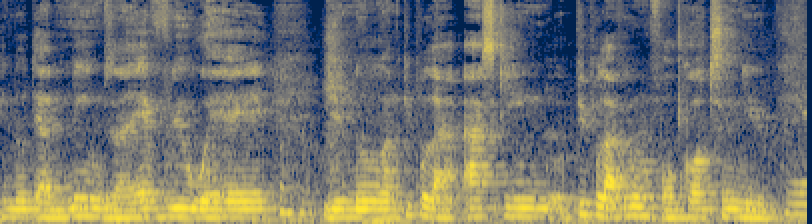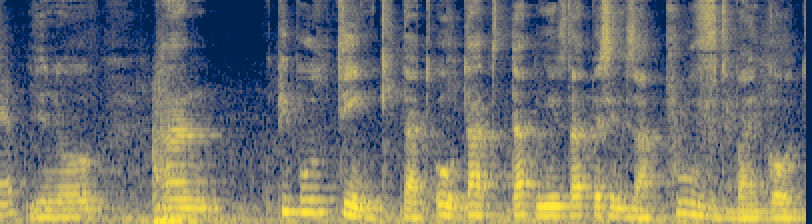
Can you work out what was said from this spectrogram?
you know their names are everywhere Mhm. you know and people are asking people have even forgotten you Yep. you know and people think that oh that that means that person is approved by god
